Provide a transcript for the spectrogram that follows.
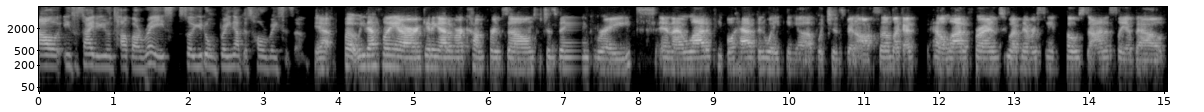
out in society you don't talk about race, so you don't bring up this whole racism. Yeah, but we definitely are getting out of our comfort zones, which has been great. And a lot of people have been waking up, which has been awesome. Like I've had a lot of friends who I've never seen post honestly about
